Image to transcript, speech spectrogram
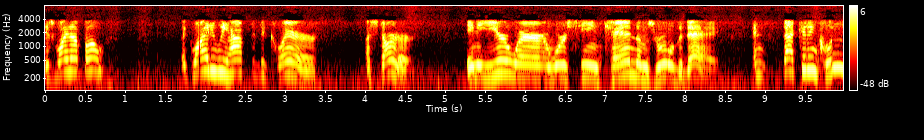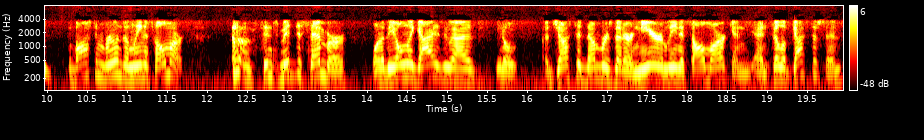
is why not both? Like, why do we have to declare a starter in a year where we're seeing tandems rule the day? And that could include the Boston Bruins and Linus Ullmark. Since mid-December, one of the only guys who has, you know, adjusted numbers that are near Linus Ullmark and, and Filip Gustavsson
